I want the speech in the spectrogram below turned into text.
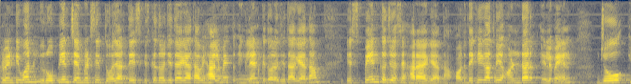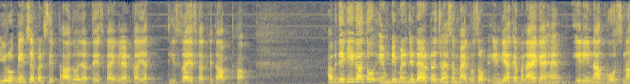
twenty one European championship 2023 किसके द्वारा जीता गया था अभी हाल में? तो इंग्लैंड के द्वारा जीता गया था। स्पेन को जो है हराया गया था। और देखिएगा तो ये अंडर 11 जो यूरोपियन चैंपियनशिप था 2023 का इंग्लैंड का, यह तीसरा इसका खिताब था। अभी देखिएगा तो एम डी मैनेजिंग डायरेक्टर जो है माइक्रोसॉफ्ट इंडिया के बनाए गए हैं इरीना घोषणा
